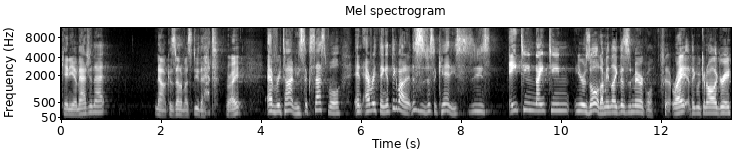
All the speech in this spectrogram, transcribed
Can you imagine that? No, because none of us do that, right? Every time. He's successful in everything. And think about it this is just a kid. He's, he's 18, 19 years old. I mean, like, this is a miracle, right? I think we can all agree.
